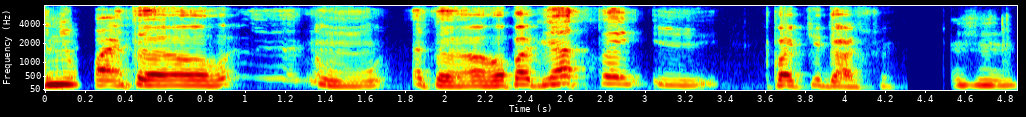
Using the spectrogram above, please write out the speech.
не упасть. Это, ну, это подняться и пойти дальше. Угу.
